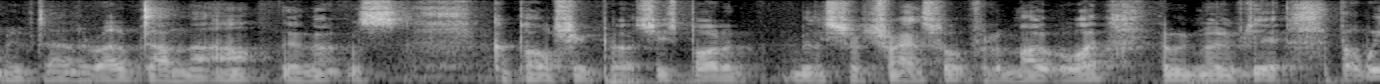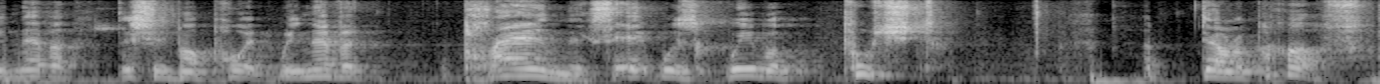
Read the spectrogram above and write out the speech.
moved down the road, done that up. Then that was compulsory purchase by the Minister of Transport for the motorway. Then we moved here. But we never, this is my point, we never planned this. It was, we were pushed uh, down a path.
